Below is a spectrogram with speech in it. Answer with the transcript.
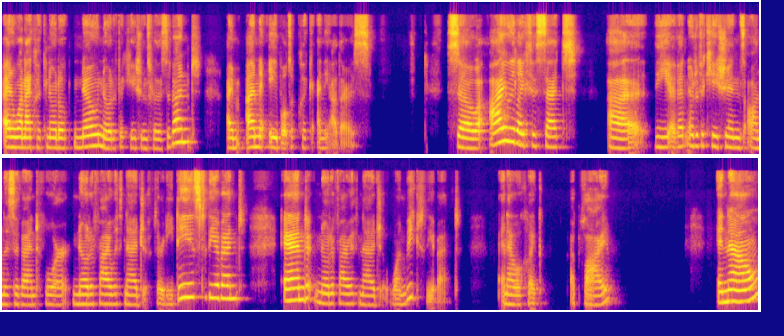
And when I click no, no notifications for this event, I'm unable to click any others. So I would like to set uh, the event notifications on this event for notify with Nudge 30 days to the event and notify with Nudge one week to the event. And I will click apply. And now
